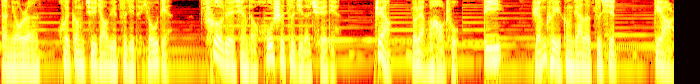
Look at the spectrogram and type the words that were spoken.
但牛人会更聚焦于自己的优点，策略性的忽视自己的缺点。这样有两个好处：第一，人可以更加的自信；第二，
